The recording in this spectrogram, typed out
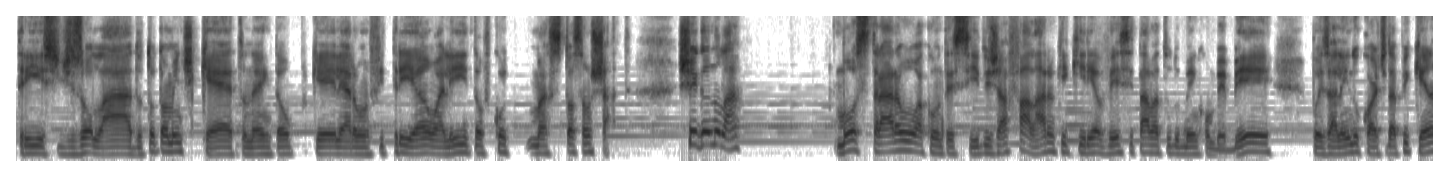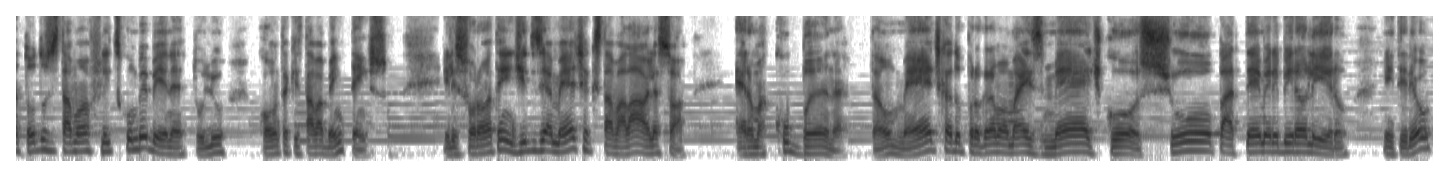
triste, desolado, totalmente quieto, né? Então, porque ele era um anfitrião ali, então ficou uma situação chata. Chegando lá, mostraram o acontecido e já falaram que queria ver se estava tudo bem com o bebê, pois além do corte da pequena, todos estavam aflitos com o bebê, né? Túlio conta que estava bem tenso. Eles foram atendidos e a médica que estava lá, olha só, era uma cubana. Então, médica do programa Mais Médicos, chupa Temer e Biroliro, entendeu?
